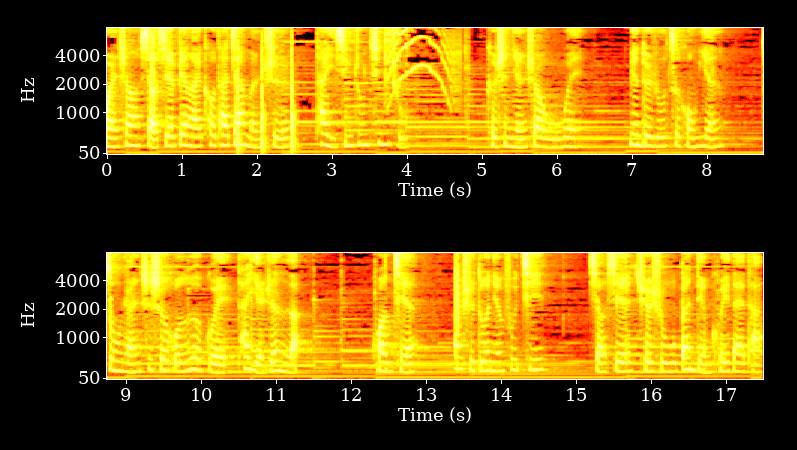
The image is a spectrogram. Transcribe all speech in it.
晚上小谢便来叩他家门时，他已心中清楚。可是年少无畏，面对如此红颜，纵然是摄魂恶鬼，他也认了。况且，二十多年夫妻，小谢却是无半点亏待他。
